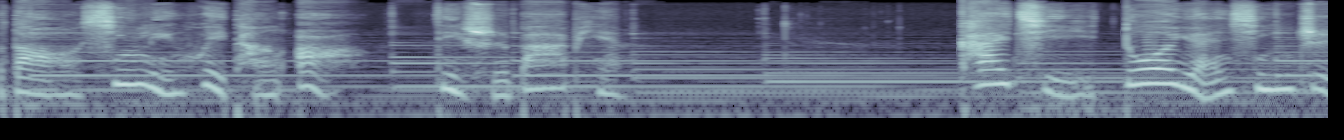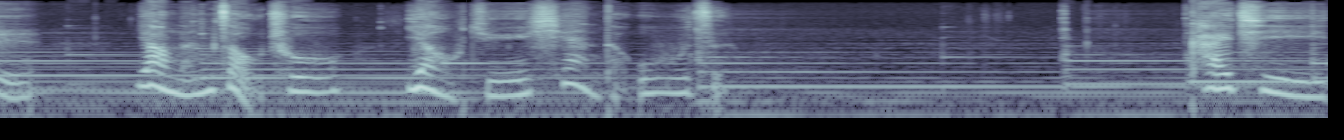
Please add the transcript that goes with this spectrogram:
道心灵会堂二第十八篇：开启多元心智，要能走出有局限的屋子。开启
